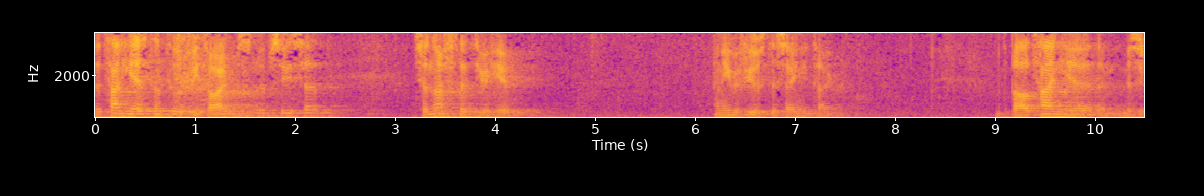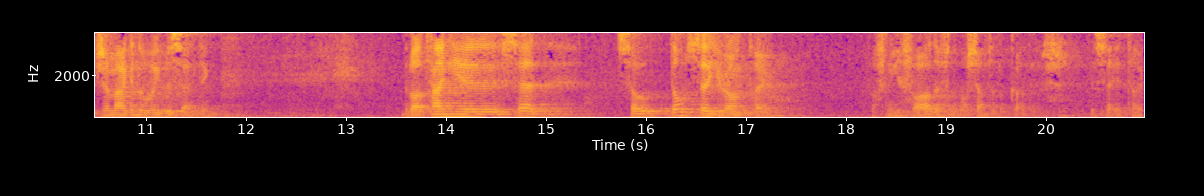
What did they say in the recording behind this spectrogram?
The Tanya asked him two or three times, and Rebbe Tzvi said, It's enough that you're here. And he refused to say any Torah. The Balatanya, and uh, Mr. Jamaga knew who he was sending. The Balatanya said, So don't say your own Torah. But from your father, from the Shem Tov Kodesh, to say a Torah.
